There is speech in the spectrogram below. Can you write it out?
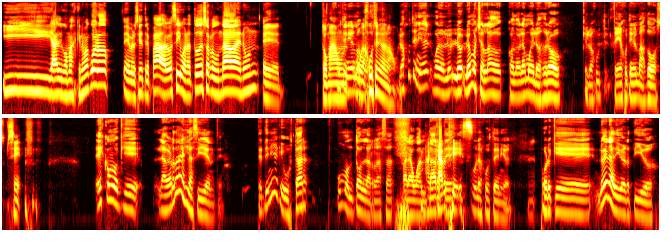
y algo más que no me acuerdo. Eh, pero sí de trepada, algo así. Bueno, todo eso redundaba en un. Eh, toma Ajuste un, nivel un más uno. ajuste nivel más Los 1. ajustes de nivel, bueno, lo, lo- lo hemos charlado cuando hablamos de los draw, que los ajuste- tenían ajuste nivel más 2. Sí. Es como que la verdad es la siguiente. Te tenía que gustar un montón la raza para aguantarte un ajuste de nivel. Porque no era divertido.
